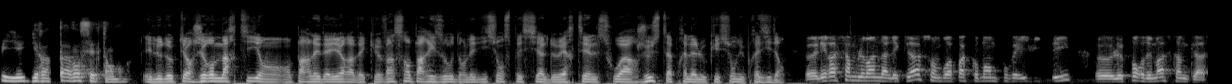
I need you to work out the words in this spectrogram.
Il ira pas avant septembre. Et le docteur Jérôme Marty en, parlait d'ailleurs avec Vincent Parisot dans l'édition spéciale de RTL Soir, juste après l'allocution du président. Euh, les rassemblements dans les classes, on ne voit pas comment on pourrait éviter euh, le port de masque en classe,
